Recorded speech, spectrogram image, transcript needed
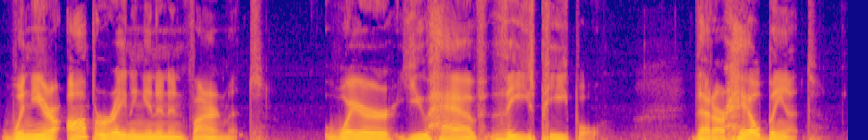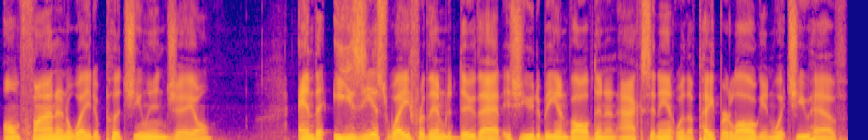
when you're operating in an environment where you have these people that are hell bent on finding a way to put you in jail and the easiest way for them to do that is you to be involved in an accident with a paper log in which you have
